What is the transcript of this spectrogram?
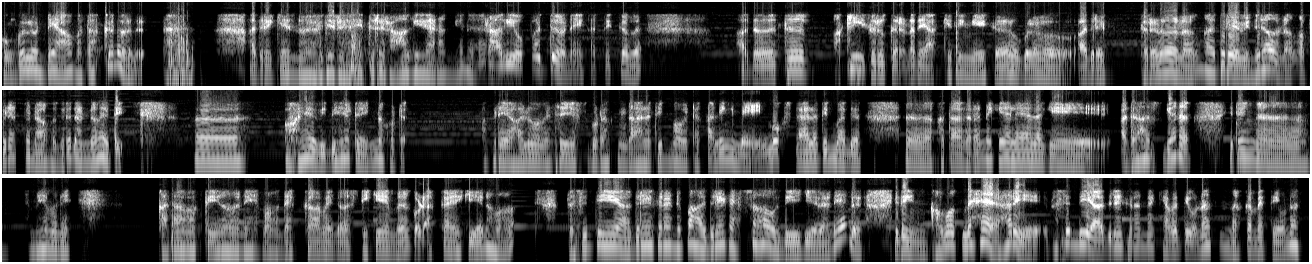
උංගලොන්ඩේ ආව මතක් කනවද අදර කියන්න ඔය විදිර හිතර රාගය අරන්ගෙන රාගේ ඔපද්ද වන එකත් එක්කව හදත අකීකරු කරන දෙයක්. ඉතින් ඒක ඔගොල අදර කරනවා නම් අදරය විඳරාව නම් අපිටත් වඩා හොඳර දන්නවා ඇති. ඔය විදිහට එන්නකොට අපට යාලුව මෙසේස් ගොඩක් දාලා තිබ්බ ඔට කලින් මේ ඉන්බොක්ස් දාලා තිබ්බද? කතා කරන්න කියලා යාලගේ අදහස් ගැන. ඉතිං මෙමනේ කතාවක් තියෙනවානේ. මම දැක්කාම දවස් ටිකේම ගොඩක් අය කියනවා. ප්‍රසිද්ධියේ ආදරය කරන්න එපා. ආදරයට ඇස්සහෝදී කියලා නේද? ඉතින් කමක් නැහැ. හරි. ප්‍රසිද්ධිය ආදරය කරන්න කැමති වුණත් නකමැති වුණත්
